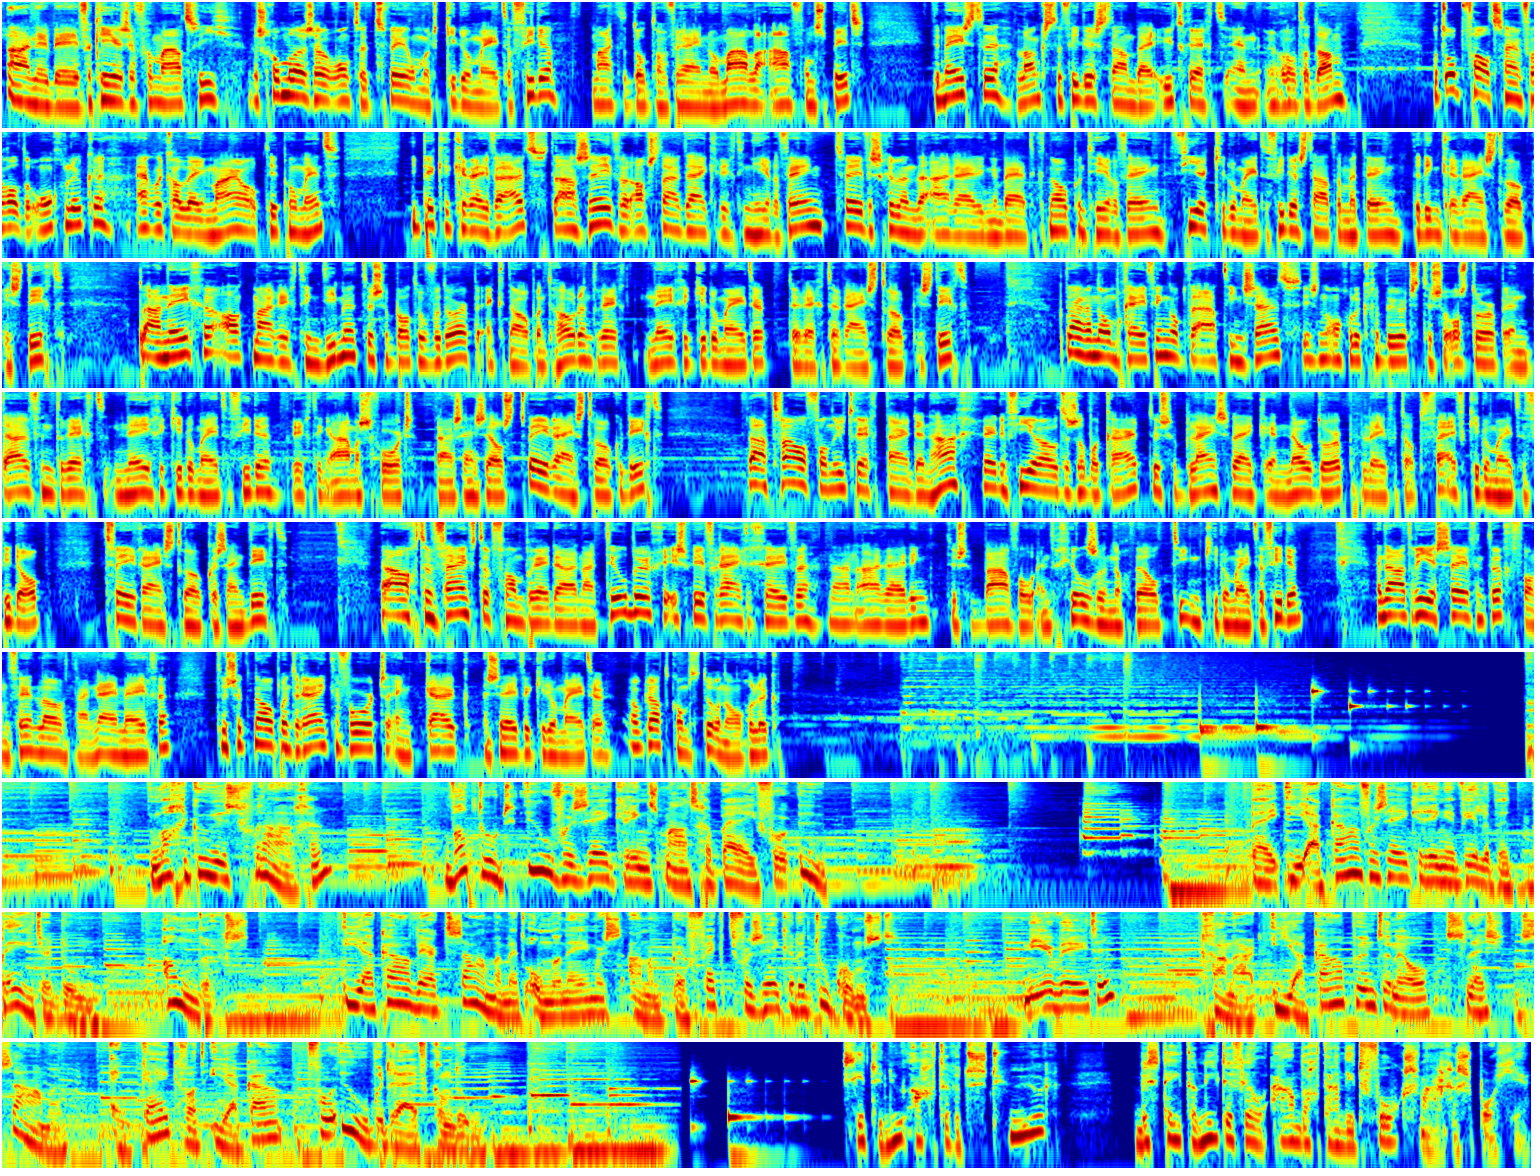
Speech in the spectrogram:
ANEB Verkeersinformatie. We schommelen zo rond de 200 kilometer file. maakt het tot een vrij normale avondspits. De meeste langste files staan bij Utrecht en Rotterdam. Wat opvalt zijn vooral de ongelukken. Eigenlijk alleen maar op dit moment. Die pik ik er even uit. De A7 afsluitdijk richting Heerenveen. Twee verschillende aanrijdingen bij het knooppunt Heerenveen. 4 kilometer file staat er meteen. De linkerrijstrook is dicht. De A9 Alkmaar richting Diemen tussen Bad Hoeverdorp en knooppunt Hodendrecht 9 kilometer. De rechte rijstrook is dicht. Daar in de omgeving op de A10 Zuid is een ongeluk gebeurd tussen Osdorp en Duivendrecht 9 kilometer file richting Amersfoort. Daar zijn zelfs twee rijstroken dicht. De A12 van Utrecht naar Den Haag reden vier auto's op elkaar. Tussen Blijswijk en Nooddorp levert dat 5 kilometer file op. Twee rijstroken zijn dicht. De A58 van Breda naar Tilburg is weer vrijgegeven na een aanrijding. Tussen Bavel en Gilzen nog wel 10 kilometer file. En de A73 van Venlo naar Nijmegen. Tussen knooppunt Rijkenvoort en Kuik 7 kilometer. Ook dat komt door een ongeluk. Mag ik u eens vragen? Wat doet uw verzekeringsmaatschappij voor u? Bij IAK-verzekeringen willen we het beter doen. Anders. IAK werkt samen met ondernemers aan een perfect verzekerde toekomst. Meer weten? Ga naar iak.nl slash samen en kijk wat IAK voor uw bedrijf kan doen. Zit u nu achter het stuur? Besteed dan niet te veel aandacht aan dit Volkswagen-spotje.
